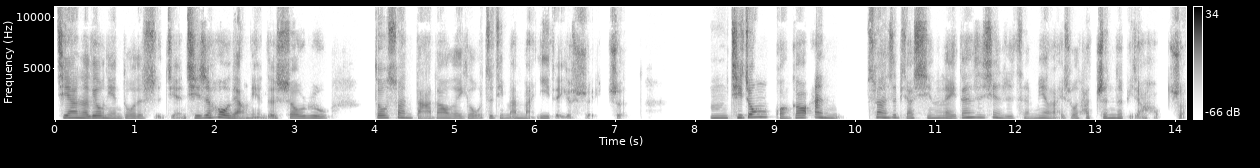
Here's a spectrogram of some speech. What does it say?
接案了六年多的时间，其实后两年的收入都算达到了一个我自己蛮满意的一个水准。嗯，其中广告案。虽然是比较心累，但是现实层面来说，它真的比较好赚。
